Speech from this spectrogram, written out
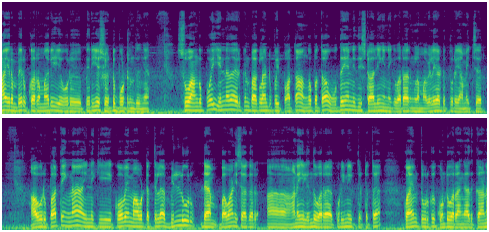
ஆயிரம் பேர் உட்கார்ற மாதிரி ஒரு பெரிய ஷெட்டு போட்டிருந்துங்க ஸோ அங்கே போய் என்னதான் இருக்குதுன்னு பார்க்கலான்ட்டு போய் பார்த்தா அங்கே பார்த்தா உதயநிதி ஸ்டாலின் இன்றைக்கி வராருங்களாம்மா விளையாட்டுத்துறை அமைச்சர். அவர் பார்த்தீங்கன்னா இன்றைக்கி கோவை மாவட்டத்தில் பில்லூர் டேம் பவானிசாகர் அணையிலேருந்து வர குடிநீர் திட்டத்தை கோயம்புத்தூருக்கு கொண்டு வராங்க அதுக்கான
